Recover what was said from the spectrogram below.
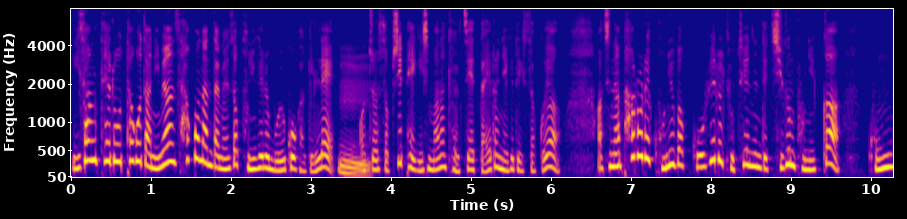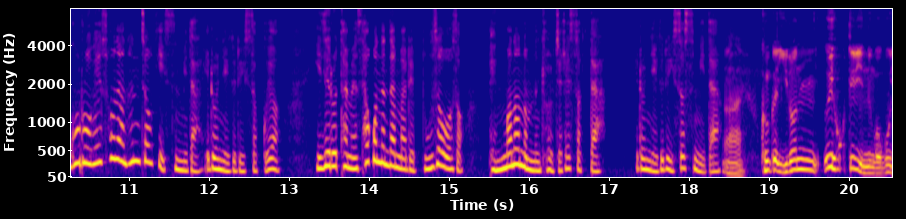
이 상태로 타고 다니면 사고 난다면서 분위기를 몰고 가길래 음. 어쩔 수 없이 120만 원 결제했다 이런 얘기도 있었고요. 아, 지난 8월에 권유받고 휠을 교체했는데 지금 보니까 공구로 훼손한 흔적이 있습니다. 이런 얘기도 있었고요. 이대로 타면 사고 난단 말에 무서워서 100만 원 넘는 결제를 했었다. 이런 얘기도 있었습니다. 아, 그러니까 이런 의혹들이 있는 거고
